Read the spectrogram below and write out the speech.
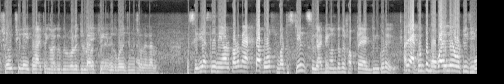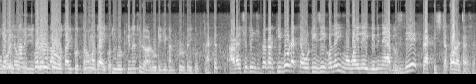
সেও ছিল এই পোস্টে হয়তো দুর্বলের জন্য টাইপিং এ। দুর্বলের জন্য হ্যাঁ। চলে গেল। সিরিয়াসলি নেওয়ার কারণে একটা পোস্ট বাট স্টিল টাইপিং অন্তত সপ্তাহে একদিন করে আরে এখন তো মোবাইলে ওটিজি কেবল কানেক্ট করে তো তাই করতাম তাই। কিবোর্ড কেনা ছিল আর ওটিজি কানেক্ট করে ওটাই করতাম একটা 250 300 টাকার কিবোর্ড একটা ওটিজি হলেই মোবাইলে বিভিন্ন অ্যাপস। দিয়ে প্র্যাকটিসটা করা যায়। আর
